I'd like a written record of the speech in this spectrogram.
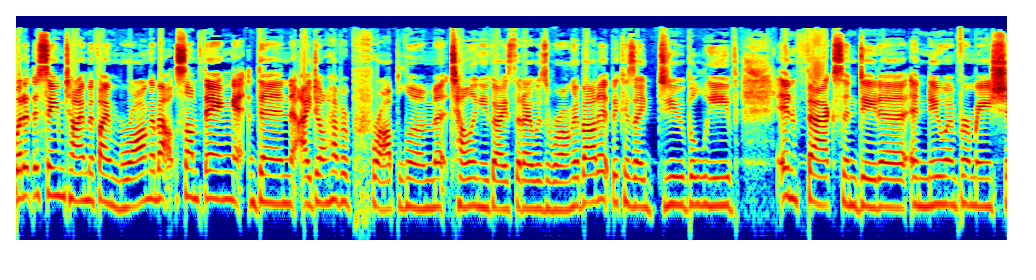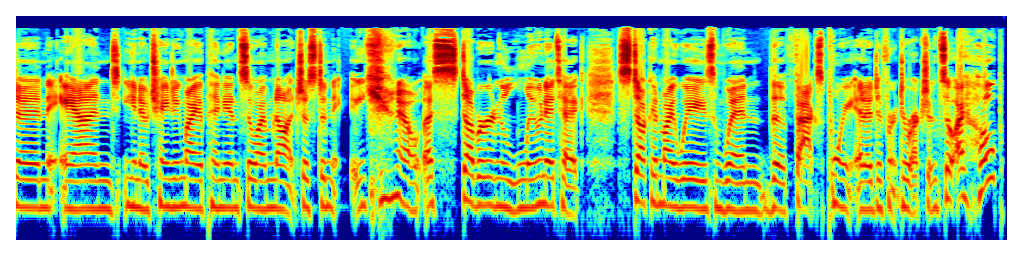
But at the same time, if I'm wrong about something, then I don't have a problem telling you guys that I was wrong about it because I do believe in facts and data and new information and, you know, changing my opinion so I'm not just an, you know, a stubborn lunatic stuck in my ways when the facts point in a different direction. So I hope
